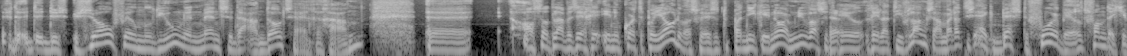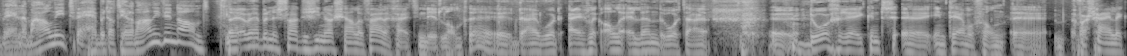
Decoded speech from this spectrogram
De, de, dus zoveel miljoenen mensen daaraan dood zijn gegaan. Uh, als dat, laten we zeggen, in een korte periode was geweest, de paniek enorm. Nu was het ja. heel relatief langzaam. Maar dat is eigenlijk het beste voorbeeld van dat je we helemaal niet, we hebben dat helemaal niet in de hand. Nou ja, we hebben een strategie nationale veiligheid in dit land. Hè. Daar wordt eigenlijk alle ellende wordt daar uh, doorgerekend uh, in termen van uh, waarschijnlijk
